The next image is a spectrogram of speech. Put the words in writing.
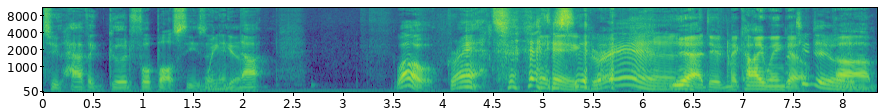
to have a good football season Wingo. and not. Whoa, Grant! Hey, Grant. Yeah, dude, Mekhi Wingo. What you doing? Um,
